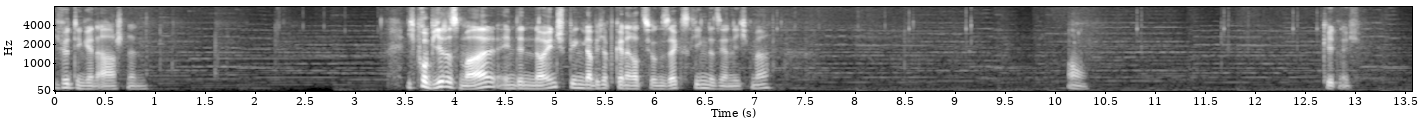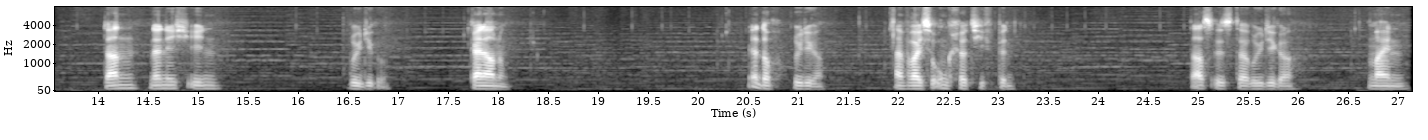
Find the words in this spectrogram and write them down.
Ich würde den gerne Arsch nennen. Ich probiere das mal. In den neuen Spielen, glaube ich, ab Generation 6 ging das ja nicht mehr. Oh. Geht nicht. Dann nenne ich ihn Rüdiger. Keine Ahnung. Ja doch, Rüdiger. Einfach weil ich so unkreativ bin. Das ist der Rüdiger. Mein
